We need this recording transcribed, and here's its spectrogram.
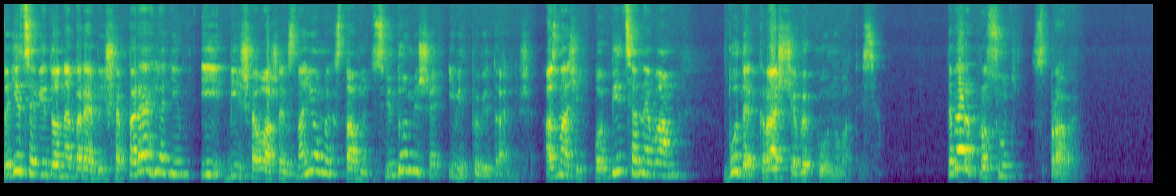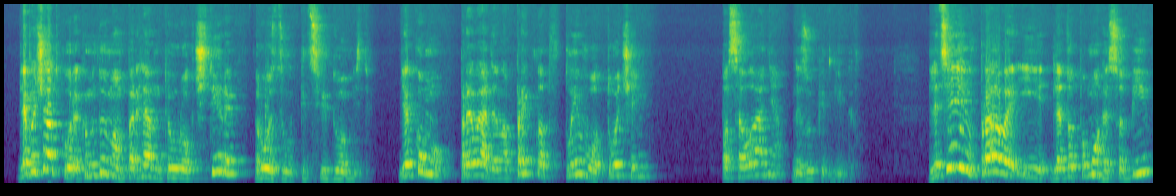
Тоді це відео набере більше переглядів і більше ваших знайомих стануть свідоміше і відповідальніше. А значить, обіцяне вам буде краще виконуватися. Тепер про суть справи. Для початку рекомендуємо вам переглянути урок 4 розділу підсвідомість, в якому приведено приклад впливу оточень посилання внизу під відео. Для цієї вправи і для допомоги собі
